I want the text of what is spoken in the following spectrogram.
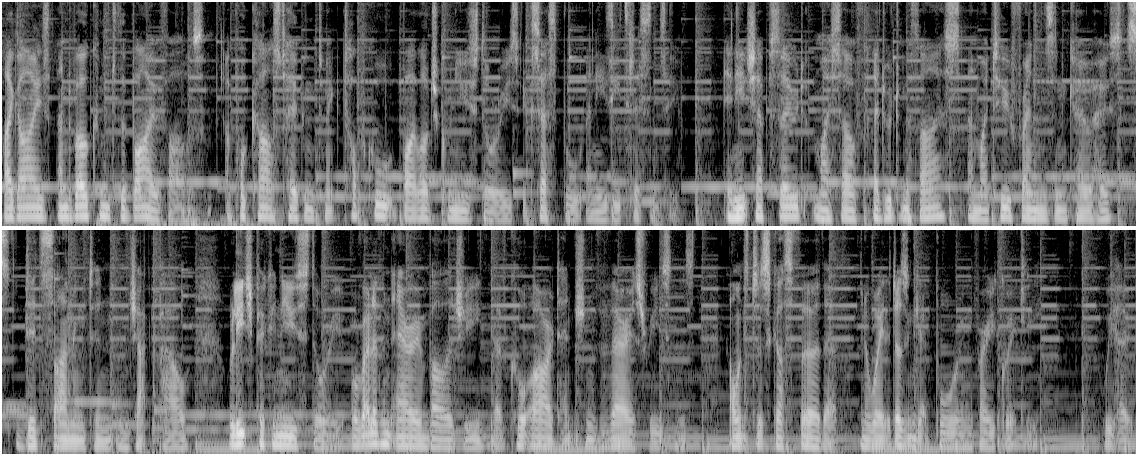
Hi, guys, and welcome to the Bio Philes, a podcast hoping to make topical biological news stories accessible and easy to listen to. In each episode, myself, Edward Matthias, and my two friends and co hosts, Did Symington and Jack Powell, will each pick a news story or relevant area in biology that have caught our attention for various reasons I want to discuss further in a way that doesn't get boring very quickly. We hope.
